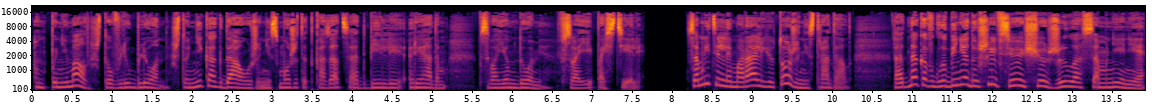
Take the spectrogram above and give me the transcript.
Он понимал, что влюблён, что никогда уже не сможет отказаться от Билли рядом, в своем доме, в своей постели. Сомнительной моралью тоже не страдал. Однако в глубине души всё ещё жило сомнение,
